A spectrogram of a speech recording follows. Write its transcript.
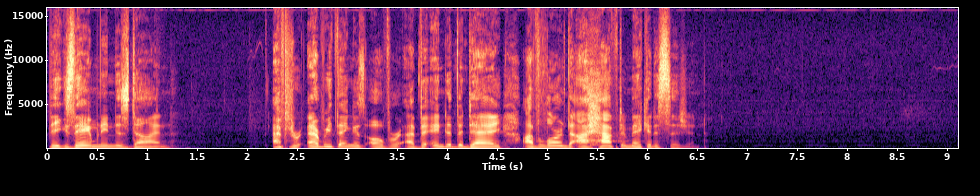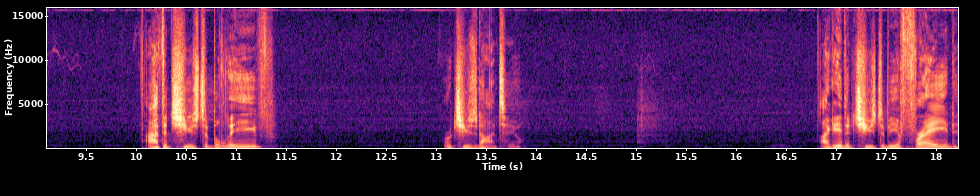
the examining is done, after everything is over, at the end of the day, I've learned that I have to make a decision. I have to choose to believe or choose not to. I can either choose to be afraid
